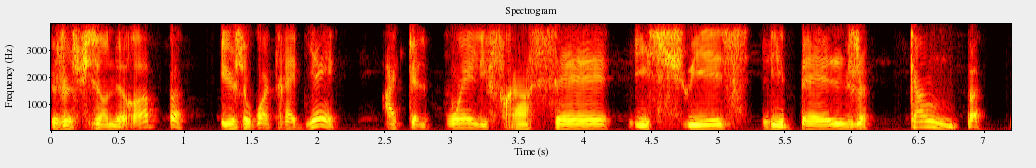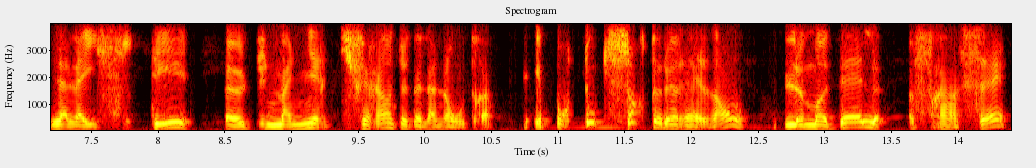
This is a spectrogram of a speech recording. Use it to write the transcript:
je suis en Europe et je vois très bien à quel point les Français, les Suisses, les Belges campent la laïcité euh, d'une manière différente de la nôtre. Et pour toutes sortes de raisons, le modèle français,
